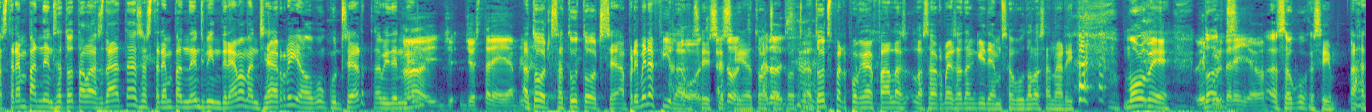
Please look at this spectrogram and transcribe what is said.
estarem pendents de totes les dates, estarem pendents, vindrem amb en Jerry a algun concert, evidentment. no, jo, jo estaré a A tots, a tu tots, eh? a primera fila. A tots, sí, sí, a sí, a tots, a tots, a tots, per poder agafar la, la cervesa d'en Guillem segut a l'escenari. Molt bé. Li portaré jo. eh, Segur que sí. Ah,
